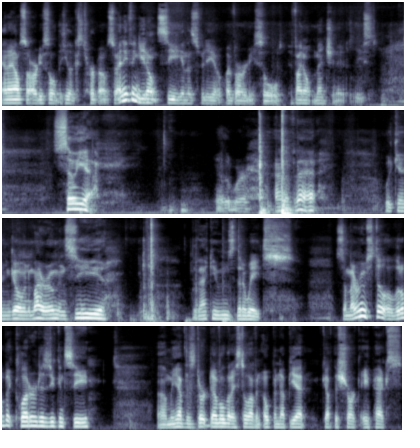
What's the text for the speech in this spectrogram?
and I also already sold the Helix Turbo. So anything you don't see in this video, I've already sold, if I don't mention it at least. So yeah, now that we're out of that, we can go into my room and see the vacuums that await. So my room's still a little bit cluttered, as you can see. Um, we have this Dirt Devil that I still haven't opened up yet. Got the Shark Apex.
